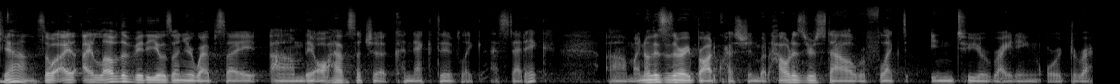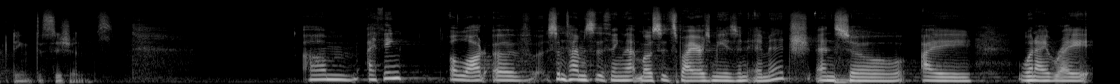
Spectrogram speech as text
Yeah, so I, I love the videos on your website. Um, they all have such a connective like aesthetic. Um, I know this is a very broad question, but how does your style reflect into your writing or directing decisions? Um, I think a lot of sometimes the thing that most inspires me is an image, and so I, when I write,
